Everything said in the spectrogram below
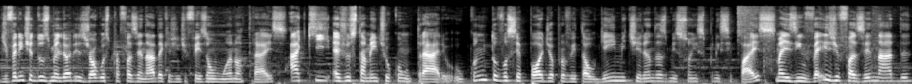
Diferente dos melhores jogos para fazer nada que a gente fez há um ano atrás, aqui é justamente o contrário. O quanto você pode aproveitar o game tirando as missões principais, mas em vez de fazer nada,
